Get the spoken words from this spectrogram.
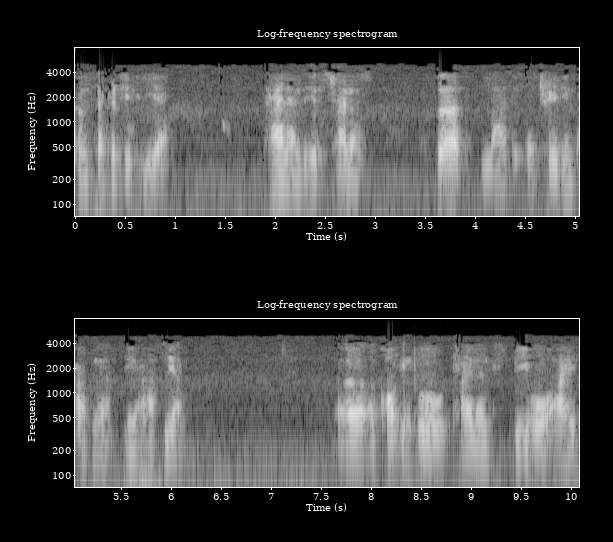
consecutive year. Thailand is China's third-largest trading partner in ASEAN. Uh, according to Thailand's BOI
